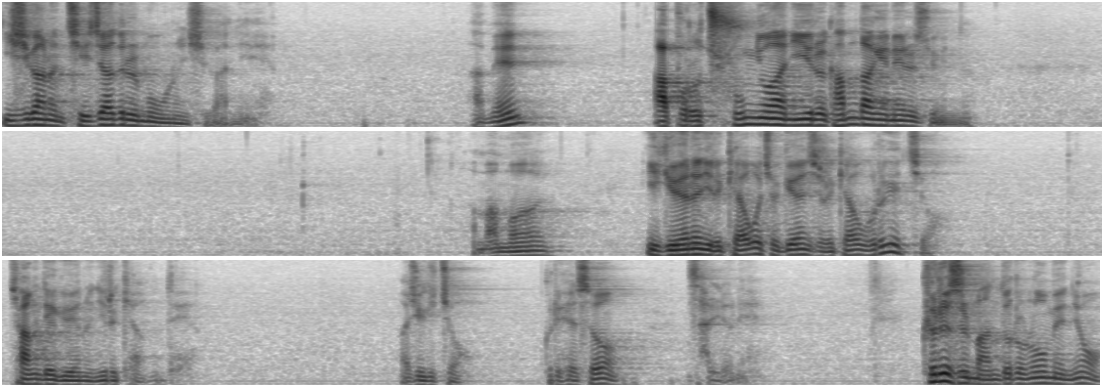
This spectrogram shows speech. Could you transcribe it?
이 시간은 제자들을 모으는 시간이에요. 아멘. 앞으로 중요한 이 일을 감당해낼 수 있는 아마 뭐 이 교회는 이렇게 하고 저 교회는 저렇게 하고 그러겠죠. 장대 교회는 이렇게 하면 돼요. 아시겠죠? 그래 해서 살려내. 그릇을 만들어 놓으면요.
